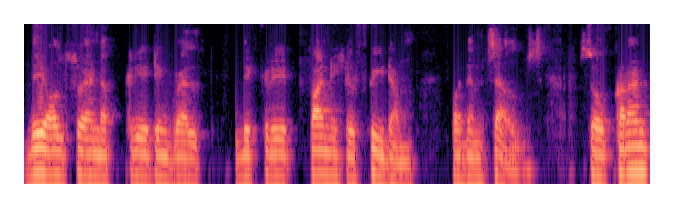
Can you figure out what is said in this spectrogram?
they also end up creating wealth. They create financial freedom for themselves. So current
